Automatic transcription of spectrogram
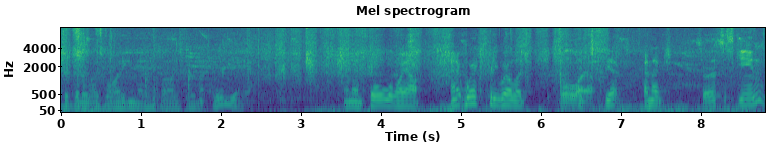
Check the little whiting there while he's doing it. Oh yeah. And then all the way up. And it works pretty well at all the way up. Yep. And that's So that's the skin,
